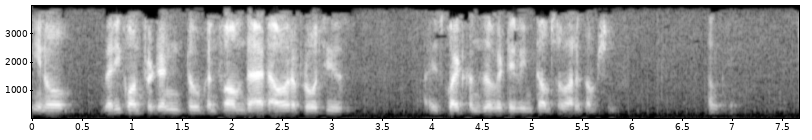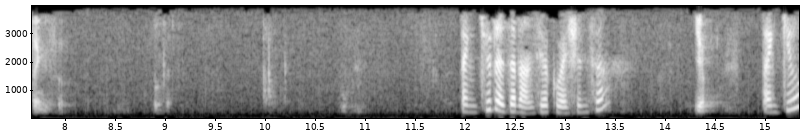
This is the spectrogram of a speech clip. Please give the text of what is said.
you know, very confident to confirm that our approach is is quite conservative in terms of our assumptions. Okay. Thank you, sir. Okay. Thank you. Does that answer your question, sir? Yep. Thank you.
